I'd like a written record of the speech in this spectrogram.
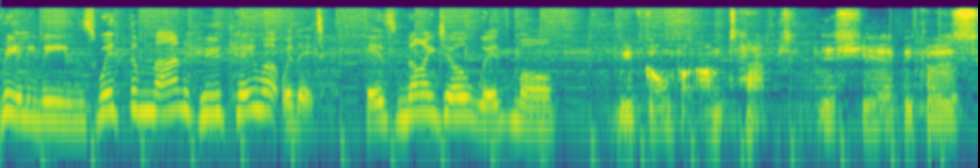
really means with the man who came up with it. Here's Nigel with more. We've gone for untapped this year because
